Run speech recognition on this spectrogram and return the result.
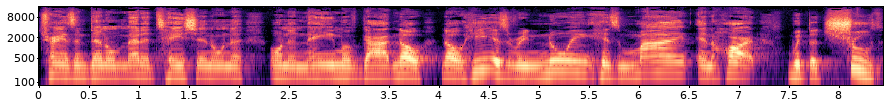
transcendental meditation on the, on the name of God. No, no, he is renewing his mind and heart with the truth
